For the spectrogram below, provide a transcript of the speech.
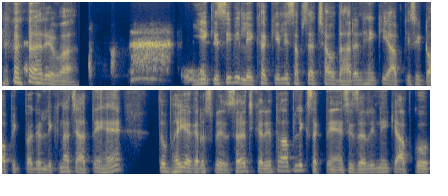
अरे वाह। ये किसी भी लेखक के लिए सबसे अच्छा उदाहरण है कि आप किसी टॉपिक पर अगर लिखना चाहते हैं तो भाई अगर उस पर रिसर्च करें तो आप लिख सकते हैं। ऐसी ज़रूरी नहीं कि आपको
